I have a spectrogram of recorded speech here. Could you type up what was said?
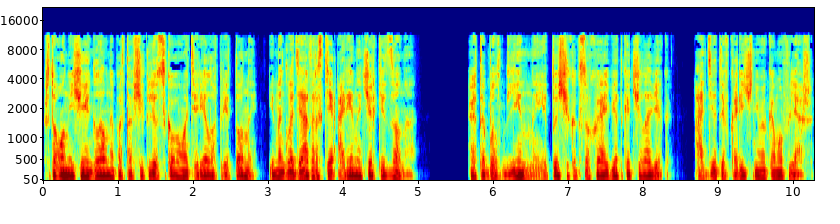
что он еще и главный поставщик людского материала в притоны и на гладиаторские арены Черкизона. Это был длинный и тощий, как сухая ветка, человек, одетый в коричневый камуфляж.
